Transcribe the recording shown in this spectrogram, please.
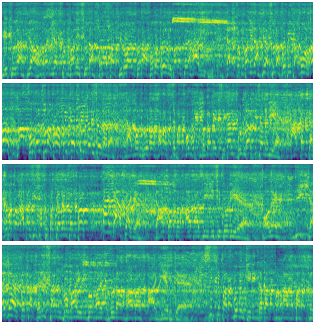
Itulah dia orang yang kembali sudah merapat di ruang kotak pemukul pada sore hari ini. Dan kembalilah dia sudah meminta bola. Lakukan sudah bola penjamping kali saudara. Namun Ronald Hamas cepat mungkin mengambil sikap bundar di sana dia. Akankah dapat teratasi satu perjalanan sang tidak saja? Dapat teratasi di situ dia. Oleh dijaga ketat dari sang pemain-pemain Ronald Hamas akhirnya. Secepat mungkin dapat merampas ke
